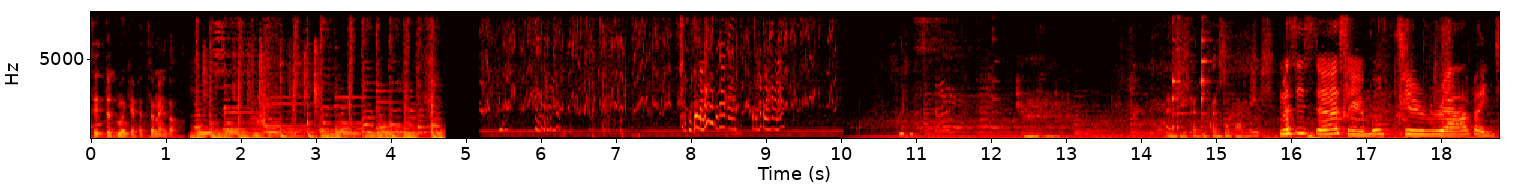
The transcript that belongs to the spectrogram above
c'est tout moi qui a fait ça maison. Ça. C'est un beau petit wrap avec du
